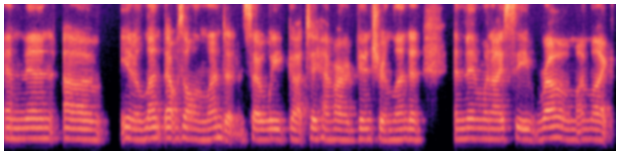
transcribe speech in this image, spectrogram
And then um, you know, Lon- that was all in London. So we got to have our adventure in London. And then when I see Rome, I'm like,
